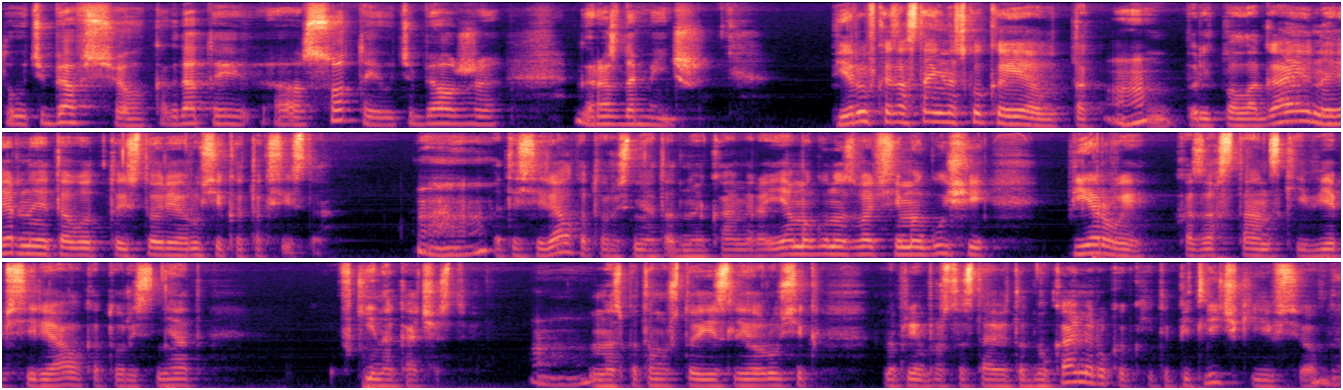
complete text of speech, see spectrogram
то у тебя все. Когда ты э, сотый, у тебя уже гораздо меньше. Первый в Казахстане, насколько я вот так угу. предполагаю, наверное, это вот история Русика таксиста. Угу. Это сериал, который снят одной камерой. Я могу назвать всемогущий первый казахстанский веб-сериал, который снят в кинокачестве. Угу. У нас потому что если Русик например, просто ставят одну камеру, какие-то петлички и все, да.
